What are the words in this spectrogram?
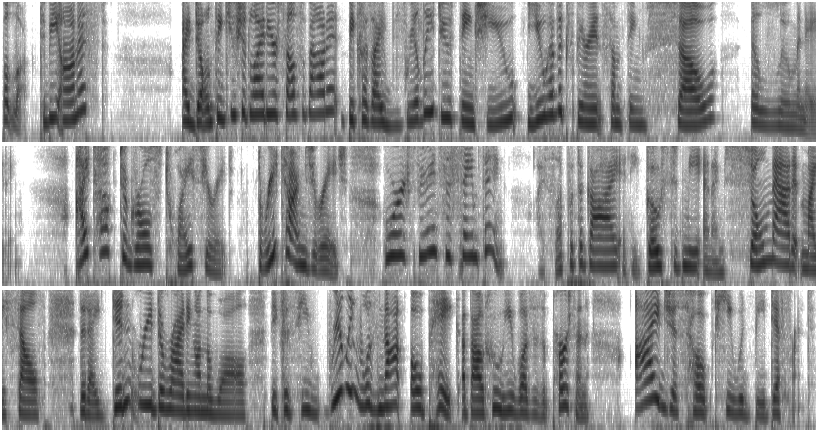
But look, to be honest, I don't think you should lie to yourself about it because I really do think you you have experienced something so illuminating. I talked to girls twice your age, three times your age, who are experiencing the same thing. I slept with a guy and he ghosted me, and I'm so mad at myself that I didn't read the writing on the wall because he really was not opaque about who he was as a person. I just hoped he would be different.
